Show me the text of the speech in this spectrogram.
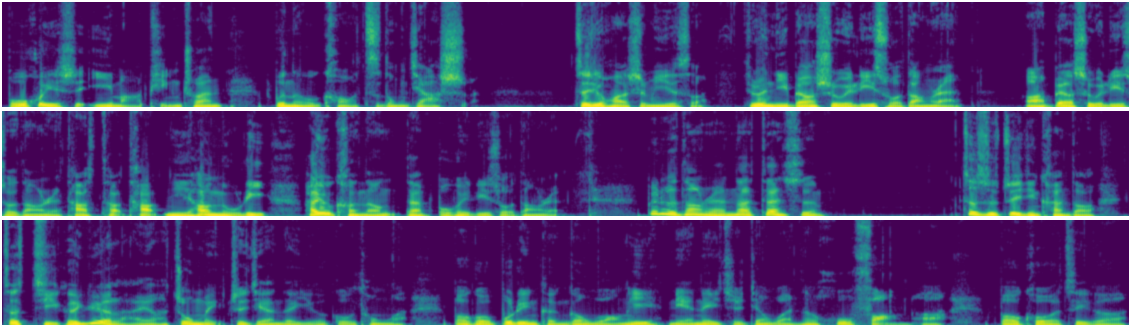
不会是一马平川，不能够靠自动驾驶。这句话什么意思？就是你不要视为理所当然啊，不要视为理所当然。他他他，你要努力，还有可能，但不会理所当然。不理所当然呢，但是。这是最近看到这几个月来啊，中美之间的一个沟通啊，包括布林肯跟王毅年内之间完成互访啊，包括这个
